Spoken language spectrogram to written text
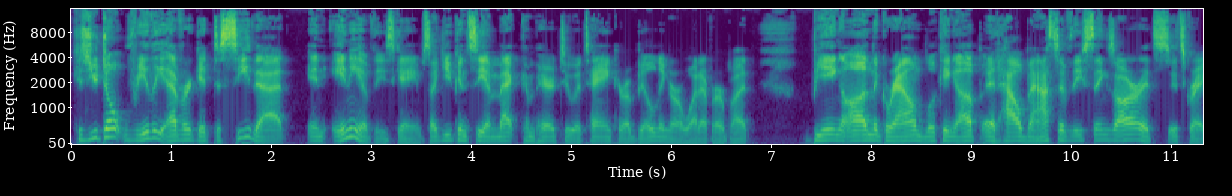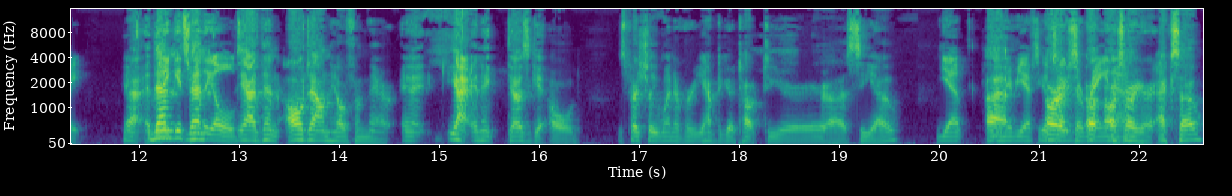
because you don't really ever get to see that in any of these games like you can see a mech compared to a tank or a building or whatever but being on the ground looking up at how massive these things are it's it's great Yeah, and then it gets really old. Yeah, then all downhill from there. And it, yeah, and it does get old, especially whenever you have to go talk to your uh, CO. yep Uh, you have to go or, talk to or- Ryana. or sorry, your XO,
